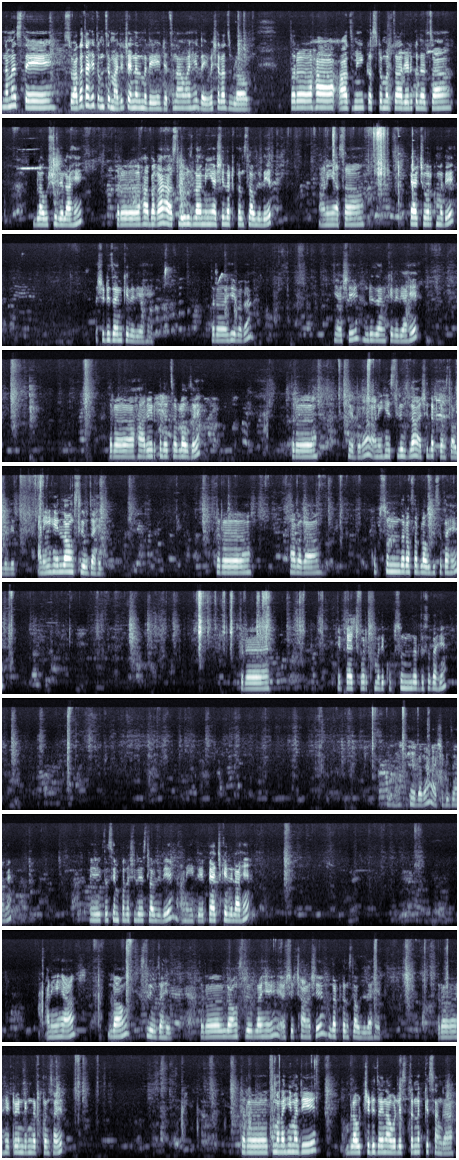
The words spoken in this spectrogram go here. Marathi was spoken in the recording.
नमस्ते. स्वागत आहे तुमचं माझ्या चॅनलमध्ये ज्याचं नाव आहे दैवशालाच ब्लॉग. तर हा आज मी कस्टमरचा रेड कलरचा ब्लाऊज शिवलेला आहे. तर हा बघा हा स्लीव्जला मी असे लटकन्स लावलेले आहेत. आणि असा पॅचवर्कमध्ये अशी डिझाईन केलेली आहे. तर हे बघा ही अशी डिझाईन केलेली आहे. तर हा रेड कलरचा ब्लाऊज आहे. तर हे बघा आणि हे स्लीव्जला असे लटकन्स लावलेले आहेत. आणि हे लॉंग स्लीव्ज आहेत. तर हा बघा खूप सुंदर असा ब्लाऊज दिसत आहे. तर हे हे पॅचवर्कमध्ये खूप सुंदर दिसत आहे. हे बघा अशी डिझाईन आहे. हे इथं सिंपल अशी लेस लावलेली आहे आणि ते पॅच केलेलं आहे. आणि ह्या लॉंग स्लीव्ज आहेत. तर लॉंग स्लीवला हे असे छान असे लटकन्स लावलेले आहेत. तर हे ट्रेंडिंग लटकन्स आहेत. तर तुम्हाला ही माझी ब्लाऊजची डिझाईन आवडली असेल तर नक्कीच सांगा.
